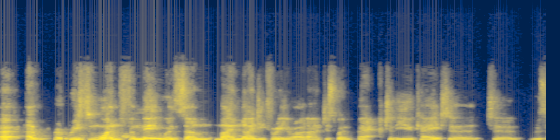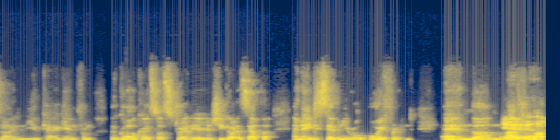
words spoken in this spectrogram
A, a, a recent one for me was um, my 93 year old aunt just went back to the UK to, to reside in the UK again from the Gold Coast, Australia, and she got herself a, an 87 year old boyfriend. And um, after a while,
